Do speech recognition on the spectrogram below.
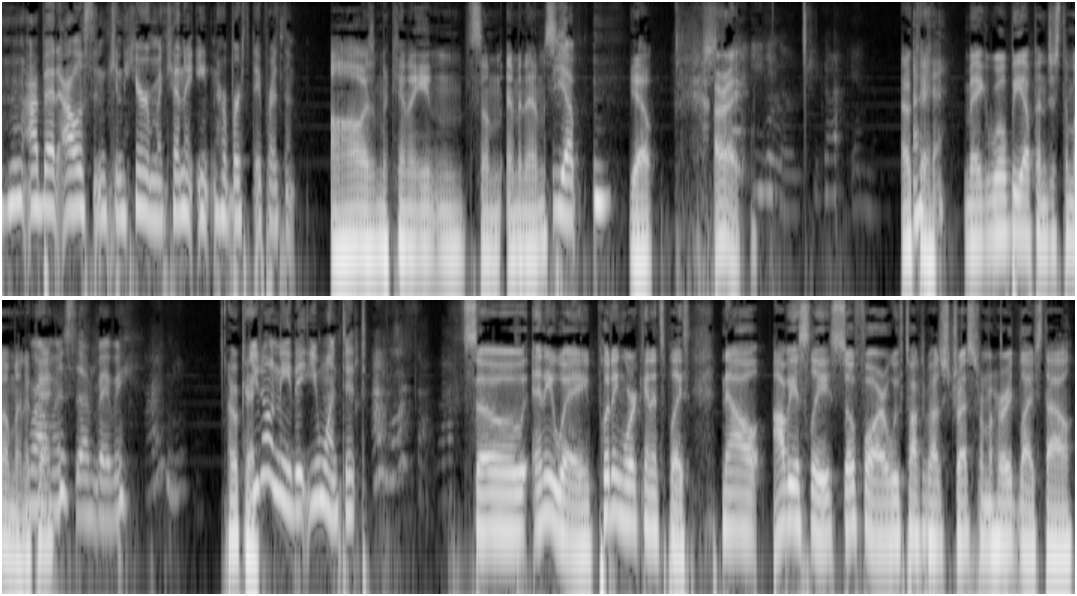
Mhm, I bet Allison can hear McKenna eating her birthday present. Oh, is McKenna eating some M and M's? Yep. Yep. All right. not eating them. She got in. Okay. Okay. Meg, we'll be up in just a moment. We're Okay. almost done, baby. Okay. You don't need it. You want it. I want that last. So anyway, putting work in its place. Now, obviously, so far we've talked about stress from a hurried lifestyle,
